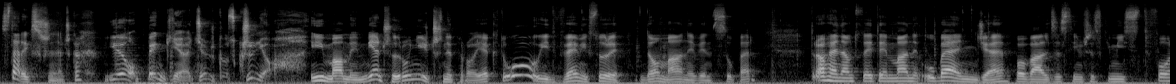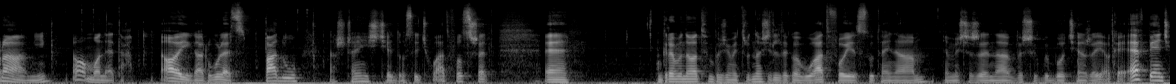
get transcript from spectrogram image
starych skrzyneczkach. Jo, pięknie, ciężka skrzynia. I mamy miecz runiczny projekt, wow, i dwie mikstury do many, więc super. Trochę nam tutaj tej many ubędzie po walce z tymi wszystkimi stworami. O, moneta. Oj, gargulec padł. Na szczęście dosyć łatwo zszedł. E, gramy na łatwym poziomie trudności, dlatego łatwo jest tutaj. Ja myślę, że na wyższych by było ciężej. Ok, F5,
